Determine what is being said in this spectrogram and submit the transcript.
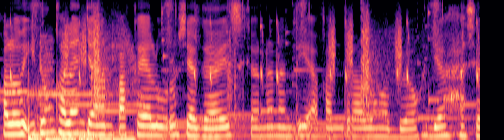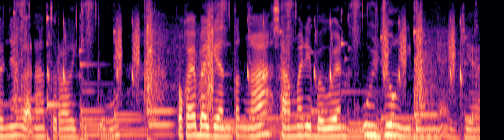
kalau hidung kalian jangan pakai lurus ya guys karena nanti akan terlalu ngeblok. Dia hasilnya nggak natural gitu. Pokoknya bagian tengah sama di bagian ujung hidungnya aja.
